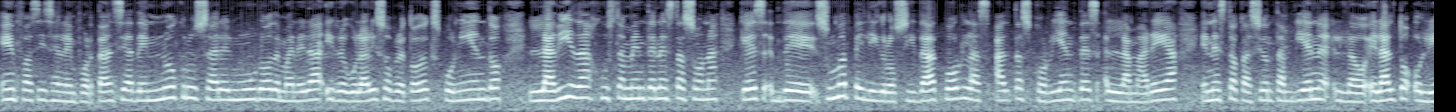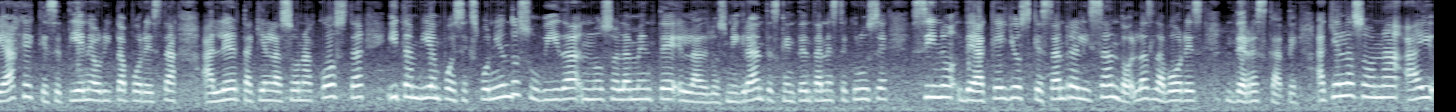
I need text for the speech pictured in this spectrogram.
énfasis en la importancia de no cruzar el muro de manera irregular y sobre todo exponiendo la vida justamente en esta zona que es de suma peligrosidad por las altas corrientes, la marea, en esta ocasión también el alto oleaje que se tiene ahorita por esta alerta aquí en la zona costa y también pues exponiendo su vida no solamente la de los migrantes que intentan este cruce, sino de aquellos que están realizando las labores de rescate. Aquí en la zona hay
